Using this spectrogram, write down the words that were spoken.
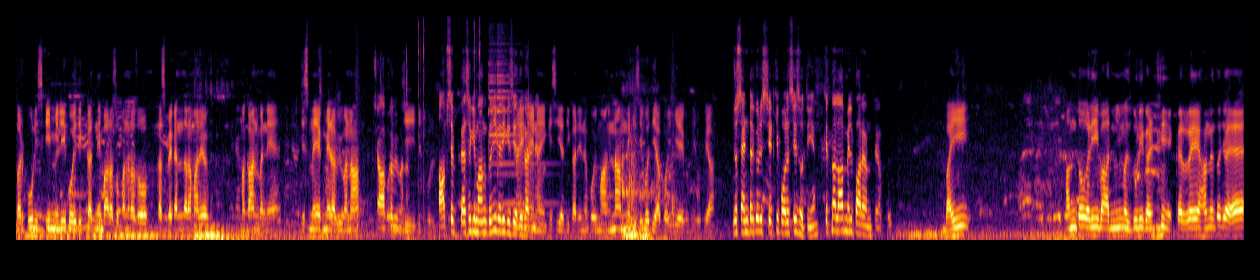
भरपूर स्कीम मिली कोई दिक्कत नहीं। बारह सौ पंद्रह सौ कस्बे के अंदर हमारे मकान बने हैं जिसमें एक मेरा भी बना। अच्छा आपका भी बना। जी बिल्कुल। आपसे पैसों की मांग तो नहीं करी किसी अधिकारी नहीं, ने? नहीं किसी अधिकारी ने कोई मांग ना हमने किसी को दिया कोई भी एक भी रुपया। जो सेंटर की और स्टेट की पॉलिसीज़ होती हैं कितना लाभ मिल पा रहा है उनसे आपको? भाई हम तो गरीब आदमी मजदूरी करने कर रहे हैं। हमें तो जो है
